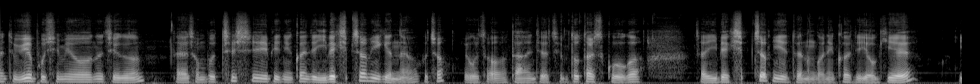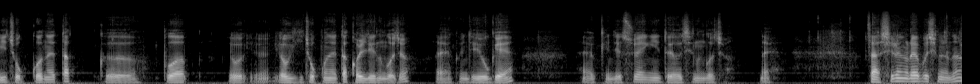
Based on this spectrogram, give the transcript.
이제 위에 보시면은 지금 네, 전부 70이니까 이제 210점이겠네요. 그쵸? 여기서 다 이제 지금 토탈 스코어가 자, 210점이 되는 거니까 이제 여기에 이 조건에 딱 그 부합, 요, 여기 조건에 딱 걸리는 거죠. 네, 그 이제 요게 이렇게 이제 수행이 되어지는 거죠. 네. 자, 실행을 해보시면은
